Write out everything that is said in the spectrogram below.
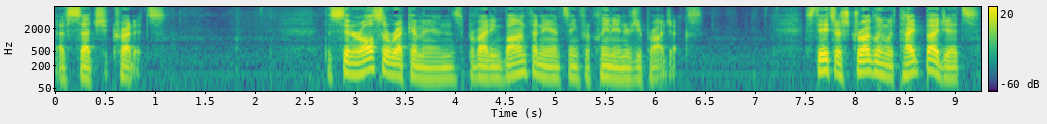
of such credits. The Center also recommends providing bond financing for clean energy projects. States are struggling with tight budgets,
